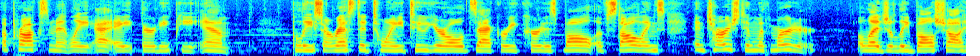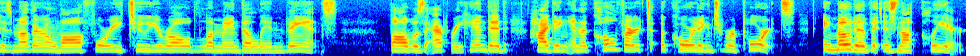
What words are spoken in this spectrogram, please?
approximately at 8:30 p.m. Police arrested 22-year-old Zachary Curtis Ball of Stollings and charged him with murder. Allegedly, Ball shot his mother-in-law, 42-year-old Lamanda Lynn Vance. Ball was apprehended hiding in a culvert, according to reports. A motive is not clear.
